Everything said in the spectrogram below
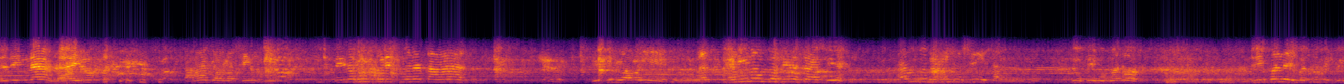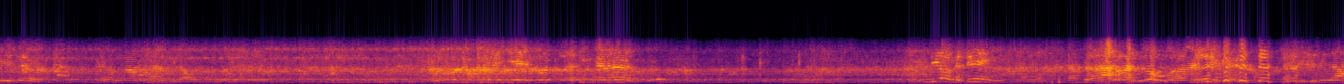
Lasing na, hayop. Tanga, di ako lasing. Tingnan mo, kulit mo na, tanga. Bibili ako yelo. At kanino ba sinasabi yan? Ano mo ba yung susi? Tanga. Susi mo ba to? Hindi pa na eh, ba't mo bibigay sa'yo? Meron nga pa na, bilaw mo. Ano pa bibigay ng yelo? Lasing ka na. Hindi ako lasing. Nakaras mo, mga kaibigan.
